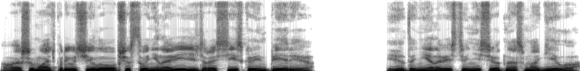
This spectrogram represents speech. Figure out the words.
Ваша мать приучила общество ненавидеть Российскую империю, и эта ненависть унесет нас в могилу.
